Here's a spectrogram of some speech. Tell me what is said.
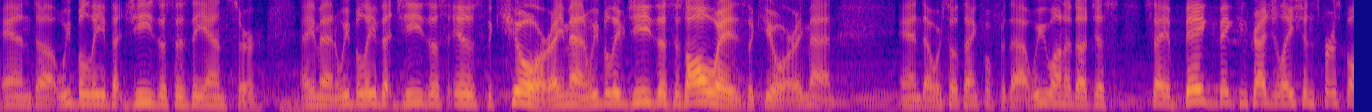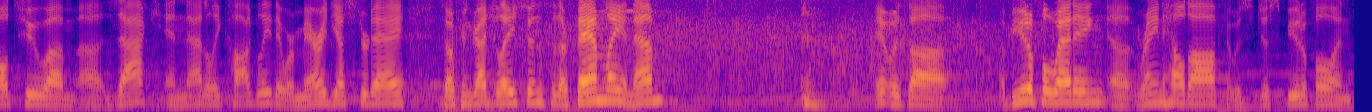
And uh, we believe that Jesus is the answer. Amen. We believe that Jesus is the cure. Amen. We believe Jesus is always the cure. Amen. And uh, we're so thankful for that. We wanted to just say a big, big congratulations, first of all, to um, uh, Zach and Natalie Cogley. They were married yesterday. So, congratulations to their family and them. it was. Uh, a beautiful wedding. Uh, rain held off. It was just beautiful and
